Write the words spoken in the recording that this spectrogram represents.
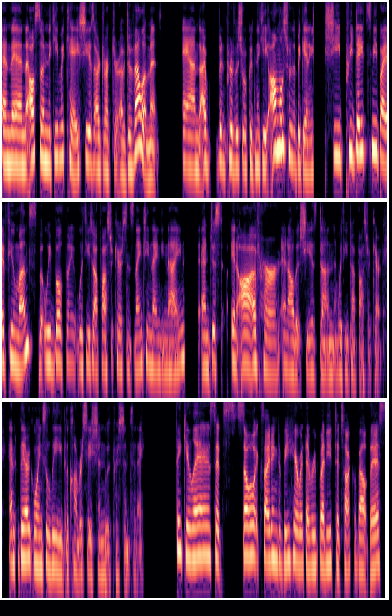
And then also Nikki McKay. She is our director of development. And I've been privileged to work with Nikki almost from the beginning. She predates me by a few months, but we've both been with Utah Foster Care since 1999 and just in awe of her and all that she has done with Utah Foster Care. And they're going to lead the conversation with Kristin today. Thank you, Liz. It's so exciting to be here with everybody to talk about this.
